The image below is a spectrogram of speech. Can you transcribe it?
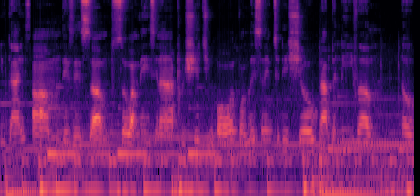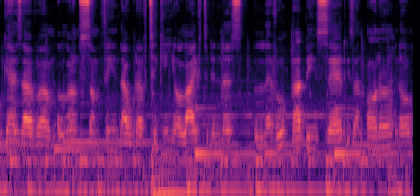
you guys. Um this is um so amazing i appreciate you all for listening to this show. I believe um know, guys have um, learned something that would have taken your life to the next level. That being said, it's an honor, you know,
